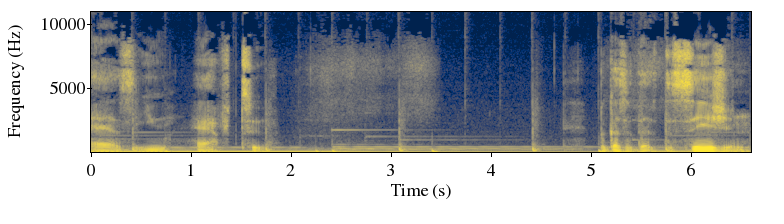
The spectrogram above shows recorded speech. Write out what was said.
as you have to. Because if the decision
